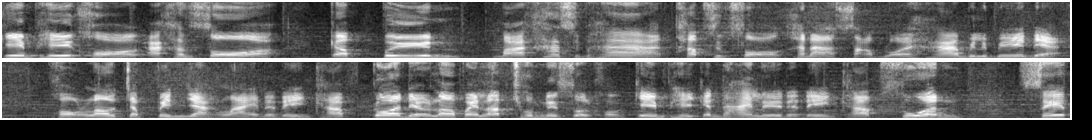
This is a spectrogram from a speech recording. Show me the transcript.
เกมเพย์ของอาคันซอกับปืน Mark 55ทับ12 ขนาด 305มิลลิเมตรเนี่ยของเราจะเป็นอย่างไรนั่นเองครับ ก็เดี๋ยวเราไปรับชมในส่วนของเกมเพย์กันได้เลยนั่นเองครับ ส่วนเซต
